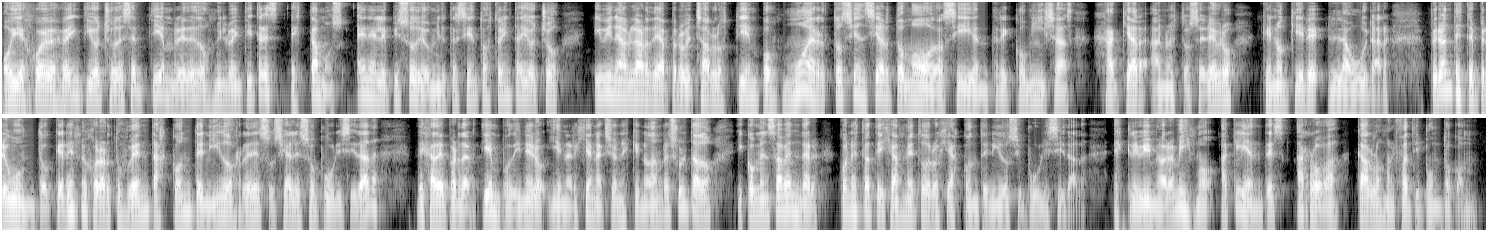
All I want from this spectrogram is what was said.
Hoy es jueves 28 de septiembre de 2023, estamos en el episodio 1338 y vine a hablar de aprovechar los tiempos muertos y en cierto modo, así entre comillas, hackear a nuestro cerebro que no quiere laburar. Pero antes te pregunto, ¿querés mejorar tus ventas, contenidos, redes sociales o publicidad? Deja de perder tiempo, dinero y energía en acciones que no dan resultado y comienza a vender con estrategias, metodologías, contenidos y publicidad. Escribime ahora mismo a clientes.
